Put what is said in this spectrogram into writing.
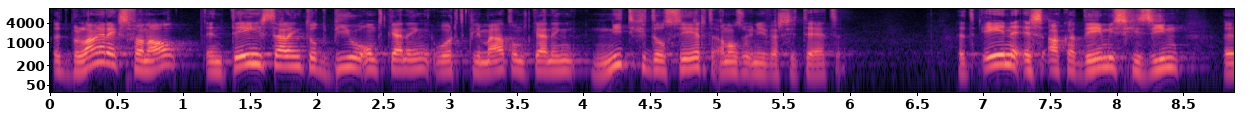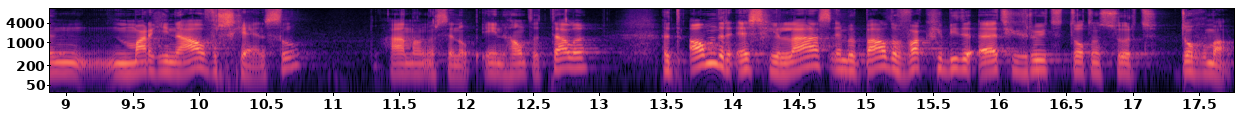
het belangrijkste van al, in tegenstelling tot bio-ontkenning, wordt klimaatontkenning niet gedoseerd aan onze universiteiten. Het ene is academisch gezien een marginaal verschijnsel. Aanhangers zijn op één hand te tellen. Het andere is helaas in bepaalde vakgebieden uitgegroeid tot een soort dogma,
